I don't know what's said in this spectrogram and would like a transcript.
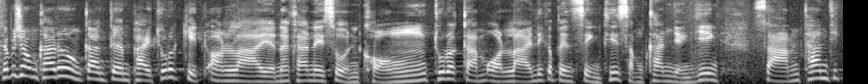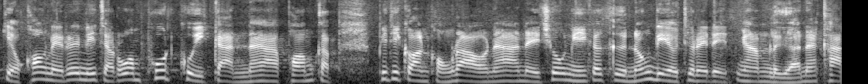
ท่านผู้ชมคะเรื่องของการเตือนภัยธุรกิจออนไลน์นะคะในส่วนของธุรกรรมออนไลน์นี่ก็เป็นสิ่งที่สำคัญอย่างยิ่ง 3 ท่านที่เกี่ยวข้องในเรื่องนี้จะร่วมพูดคุยกันนะคะพร้อมกับพิธีกรของเรานะในช่วงนี้ก็คือน้องเดียวธีรเดชงามเหลือนะคะ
